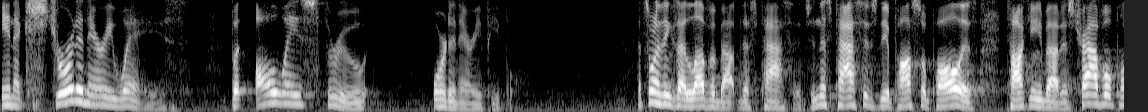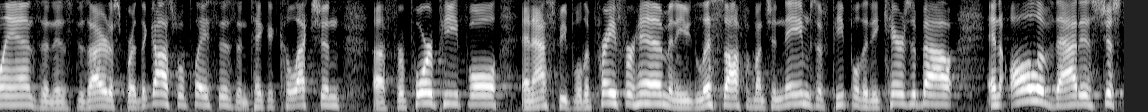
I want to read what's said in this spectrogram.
in extraordinary ways, but always through ordinary people. That's one of the things I love about this passage. In this passage, the Apostle Paul is talking about his travel plans and his desire to spread the gospel places and take a collection uh, for poor people and ask people to pray for him. And he lists off a bunch of names of people that he cares about. And all of that is just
